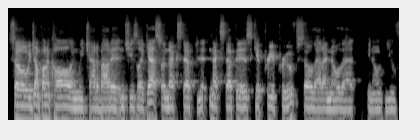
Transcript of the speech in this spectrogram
So we jump on a call and we chat about it and she's like, "Yeah, so next step next step is get pre-approved so that I know that, you know, you've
